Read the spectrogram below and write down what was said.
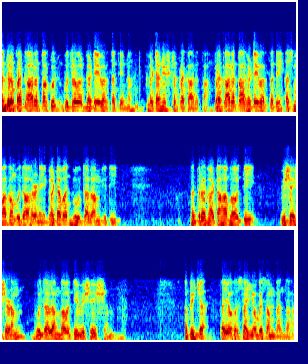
अत्र प्रकारता कुत्र घटे वर्तते न? घटनिष्ठप्रकारता प्रकारता घटे वर्तते, अस्माकम् उदाहरणे, घटवद्भूतलम् इति। अत्र घटः भवति विशेषणं, भूतलं भवति विशेष्यम्। अपि च तयोः संयोगसम्बन्धः।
